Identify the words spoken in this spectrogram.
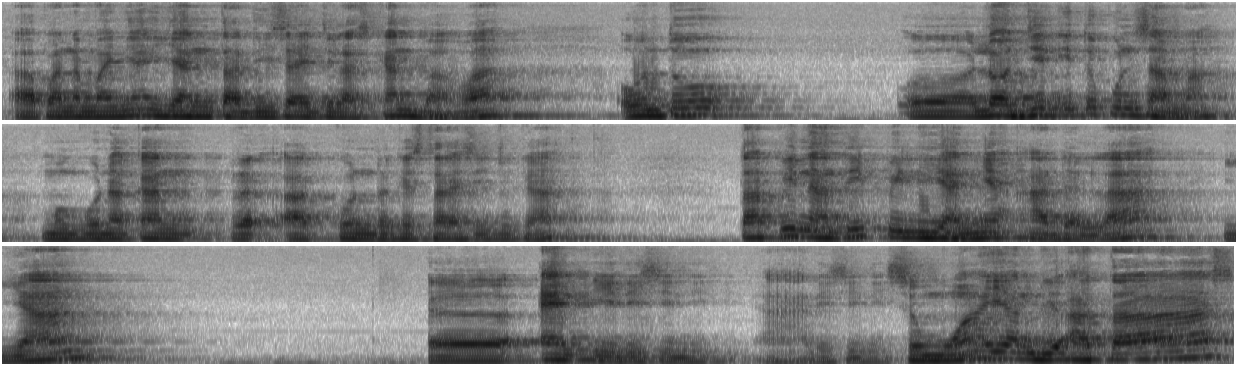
apa namanya yang tadi saya jelaskan bahwa untuk uh, login itu pun sama, menggunakan re akun registrasi juga. Tapi nanti pilihannya adalah yang uh, eh, MI di sini. Nah, di sini. Semua yang di atas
